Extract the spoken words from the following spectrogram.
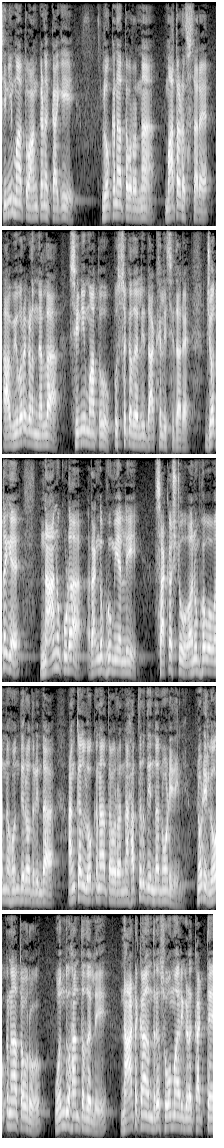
ಸಿನಿಮಾತು ಅಂಕಣಕ್ಕಾಗಿ ಲೋಕನಾಥ್ ಅವರನ್ನು ಮಾತಾಡಿಸ್ತಾರೆ. ಆ ವಿವರಗಳನ್ನೆಲ್ಲ ಸಿನಿಮಾತು ಪುಸ್ತಕದಲ್ಲಿ ದಾಖಲಿಸಿದ್ದಾರೆ. ಜೊತೆಗೆ ನಾನು ಕೂಡ ರಂಗಭೂಮಿಯಲ್ಲಿ ಸಾಕಷ್ಟು ಅನುಭವವನ್ನು ಹೊಂದಿರೋದರಿಂದ ಅಂಕಲ್ ಲೋಕನಾಥ್ ಅವರನ್ನು ಹತ್ತಿರದಿಂದ ನೋಡಿದ್ದೀನಿ. ನೋಡಿ, ಲೋಕನಾಥ್ ಅವರು ಒಂದು ಹಂತದಲ್ಲಿ ನಾಟಕ ಅಂದರೆ ಸೋಮಾರಿಗಳ ಕಟ್ಟೆ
